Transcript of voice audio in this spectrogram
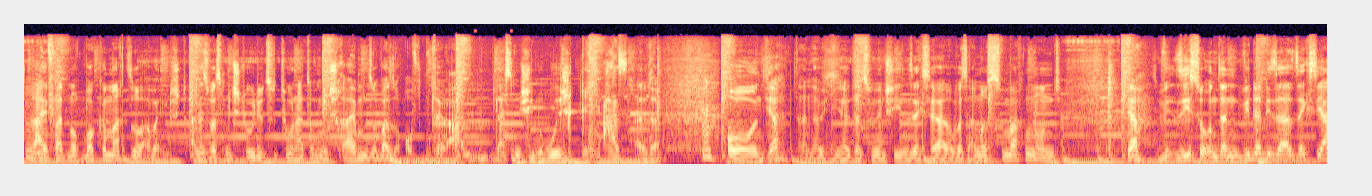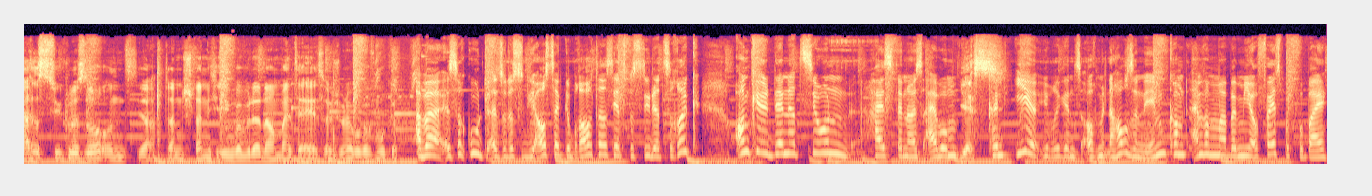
Live hat noch Bock gemacht, so, aber alles, was mit Studio zu tun hatte und mit Schreiben und so, war so oft, ah, lass mich in Ruhe, ich krieg Hass, Alter. Und ja, dann habe ich mich halt dazu entschieden, sechs Jahre was anderes zu machen. Und ja, siehst du, und dann wieder dieser Sechs-Jahres-Zyklus so. Und ja, dann stand ich irgendwann wieder da und meinte, ey, jetzt habe ich wieder Bock auf Mucke. Aber ist doch gut, also dass du die Auszeit gebraucht hast, jetzt bist du wieder zurück. Onkel der Nation heißt dein neues Album. Yes. Könnt ihr übrigens auch mit nach Hause nehmen. Kommt einfach mal bei mir auf Facebook vorbei,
